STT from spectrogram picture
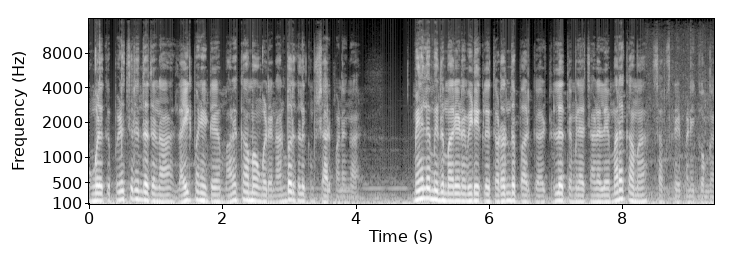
உங்களுக்கு பிடிச்சிருந்ததுன்னா லைக் பண்ணிவிட்டு மறக்காமல் உங்களோட நண்பர்களுக்கும் ஷேர் பண்ணுங்கள் மேலும் இது மாதிரியான வீடியோக்களை தொடர்ந்து பார்க்க ட்ரில்லர் தமிழா சேனலை மறக்காமல் சப்ஸ்கிரைப் பண்ணிக்கோங்க.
